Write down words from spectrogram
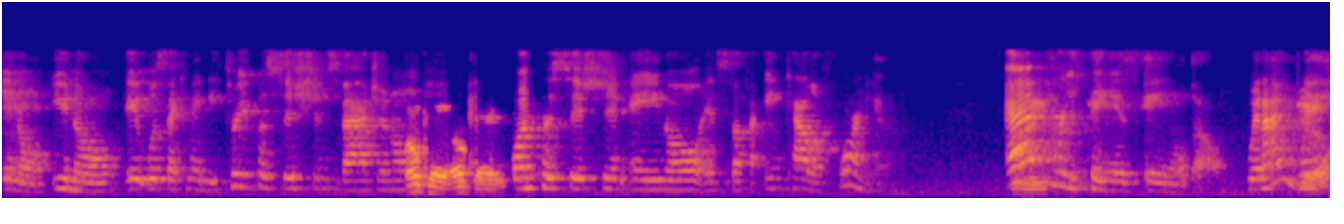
yeah. you know, you know, it was like maybe three positions vaginal. Okay, okay. One position anal and stuff in California. Mm-hmm. Everything is anal though. When I went, yeah.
